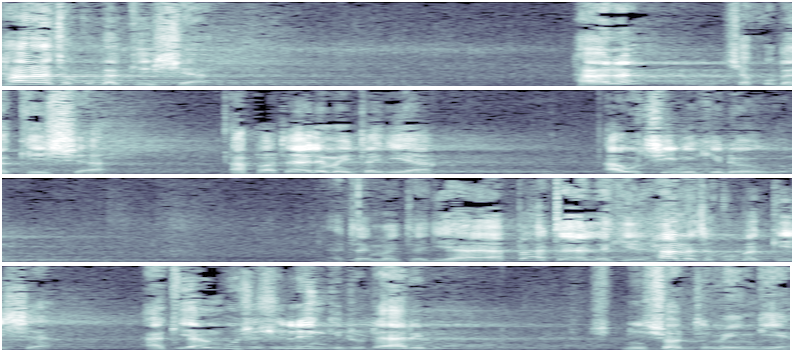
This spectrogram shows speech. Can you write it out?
hana cha kubakisha hana cha kubakisha apata yale mahitaji yako au chini kidogo hata mahitaji haya apata yale lakini hana cha kubakisha. Akiangusha shilingi tu tayari ni shoti imeingia.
